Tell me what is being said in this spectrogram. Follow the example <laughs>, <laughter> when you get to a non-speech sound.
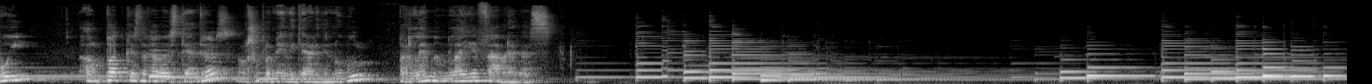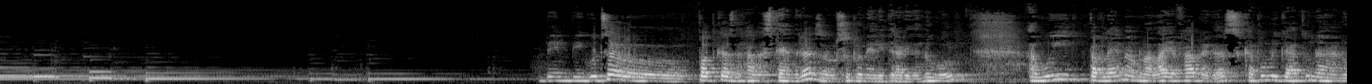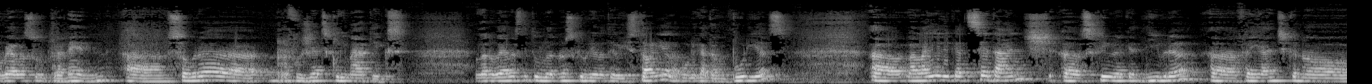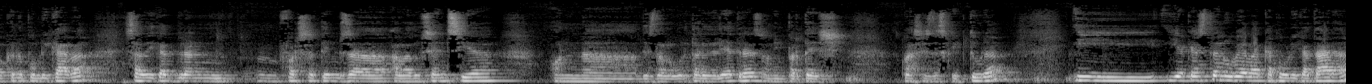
Avui, al podcast de Faves Tendres, el suplement literari de Núvol, parlem amb Laia Fàbregas. Benvinguts al podcast de Faves Tendres, el suplement literari de Núvol. Avui parlem amb la Laia Fàbregas, que ha publicat una novel·la sorprenent eh, sobre refugiats climàtics. La novel·la es titula No escriuré la teva història, l'ha publicat en Púries. Eh, la Laia ha dedicat 7 anys a escriure aquest llibre, eh, feia anys que no, que no publicava, s'ha dedicat durant força temps a, a la docència, on, eh, des del laboratori de lletres, on imparteix classes d'escriptura i, i aquesta novel·la que ha publicat ara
